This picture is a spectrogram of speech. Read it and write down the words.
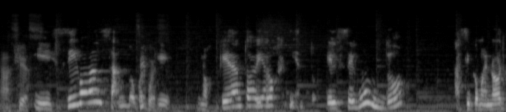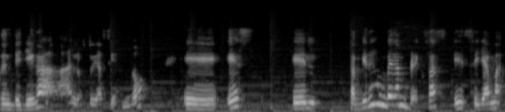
Así es. Y sigo avanzando pues. porque nos quedan todavía alojamientos. El segundo, así como en orden de llegada, lo estoy haciendo, eh, es el, también es un bed and breakfast, eh, se llama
